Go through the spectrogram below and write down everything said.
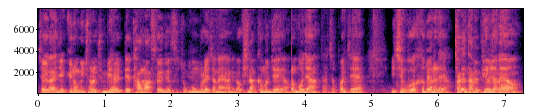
저희가 이제 귀농귀촌을 준비할 때 타운하우스에 대해서 좀 음. 공부를 했잖아요. 역시나 그 문제예요. 그럼 뭐냐? 자, 첫 번째. 이 친구가 흡연을 해요. 자기는 담배 피우잖아요.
